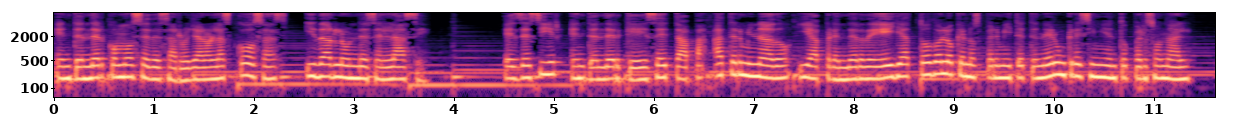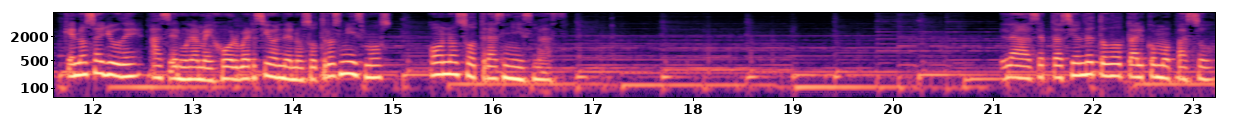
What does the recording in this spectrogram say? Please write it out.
entender cómo se desarrollaron las cosas y darle un desenlace. Es decir, entender que esa etapa ha terminado y aprender de ella todo lo que nos permite tener un crecimiento personal que nos ayude a ser una mejor versión de nosotros mismos o nosotras mismas. La aceptación de todo tal como pasó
